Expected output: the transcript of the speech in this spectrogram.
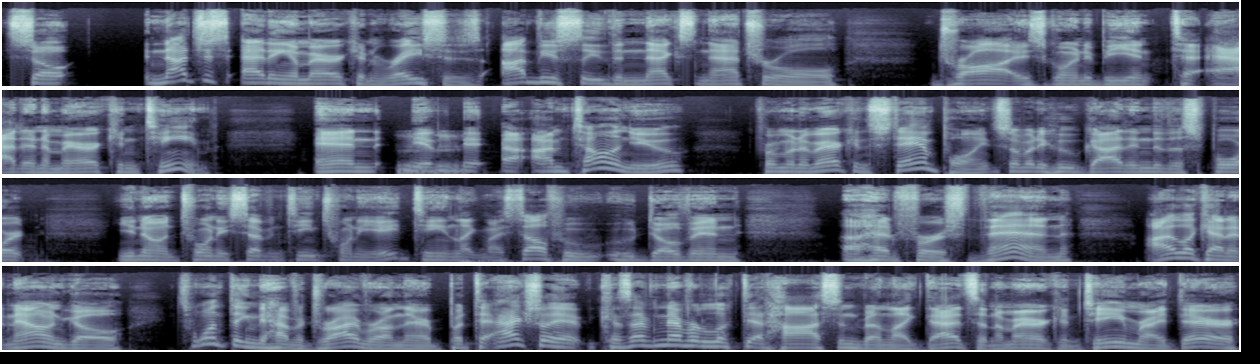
so not just adding American races. Obviously, the next natural draw is going to be in, to add an American team. And Mhm. if I'm telling you, from an American standpoint, somebody who got into the sport, you know, in 2017, 2018, like myself, who who dove in uh, head first, then I look at it now and go, it's one thing to have a driver on there, but to actually, because I've never looked at Haas and been like, that's an American team right there.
